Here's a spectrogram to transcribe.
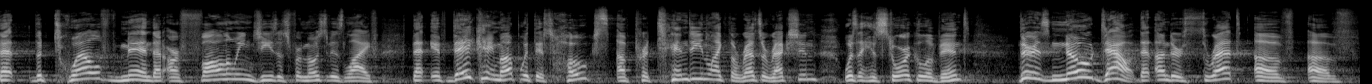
that the 12 men that are following Jesus for most of his life, that if they came up with this hoax of pretending like the resurrection was a historical event, there is no doubt that under threat of, of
